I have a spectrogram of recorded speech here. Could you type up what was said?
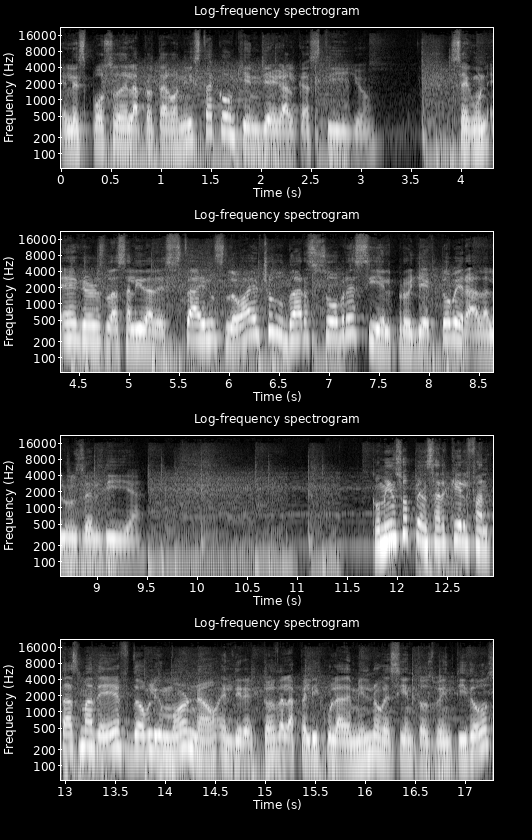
el esposo de la protagonista con quien llega al castillo. Según Eggers, la salida de Styles lo ha hecho dudar sobre si el proyecto verá la luz del día. Comienzo a pensar que el fantasma de F.W. Murnau, el director de la película de 1922,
